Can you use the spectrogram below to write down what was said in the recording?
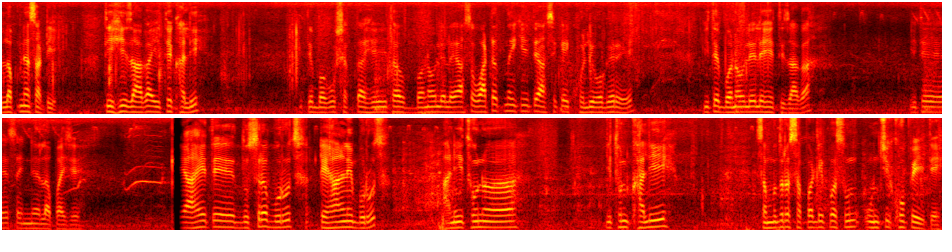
लपण्यासाठी ती ही जागा इथे खाली इथे बघू शकता. हे इथं बनवलेलं आहे. असं वाटत नाही की इथे असे काही खोली वगैरे आहे. इथे बनवलेले आहे ती जागा. इथे सैन्य लपायचे. हे आहे ते दुसरं बुरुज टेहाळणी बुरुज. आणि इथून इथून खाली समुद्र सपाटीपासून उंची खूप आहे इथे.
